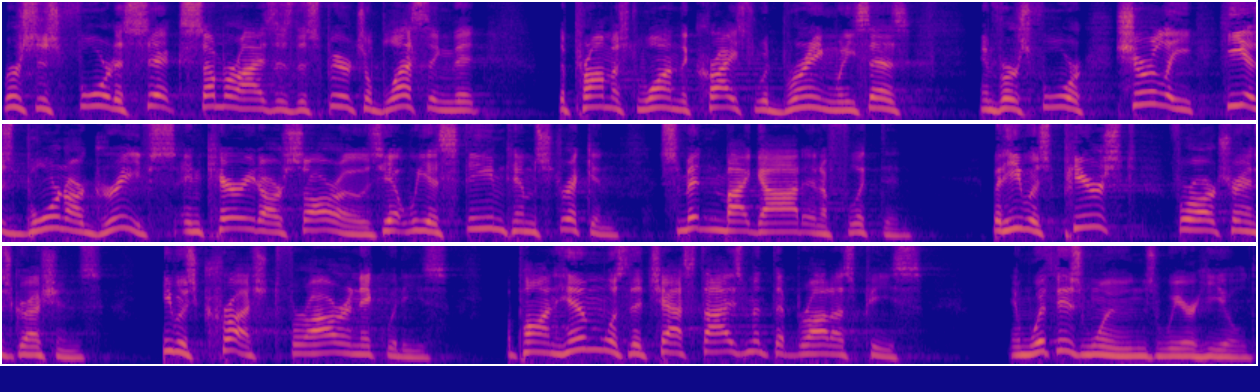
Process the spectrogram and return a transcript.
verses 4 to 6 summarizes the spiritual blessing that the promised one, the Christ, would bring when he says in verse 4 Surely he has borne our griefs and carried our sorrows, yet we esteemed him stricken, smitten by God, and afflicted. But he was pierced for our transgressions, he was crushed for our iniquities. Upon him was the chastisement that brought us peace, and with his wounds we are healed.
